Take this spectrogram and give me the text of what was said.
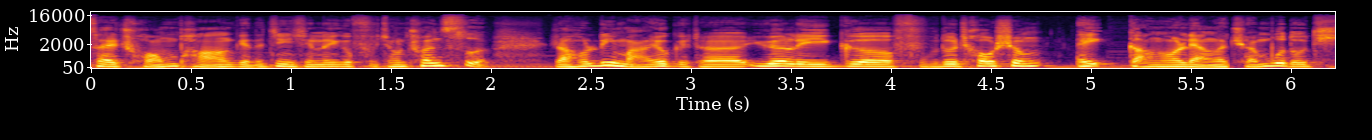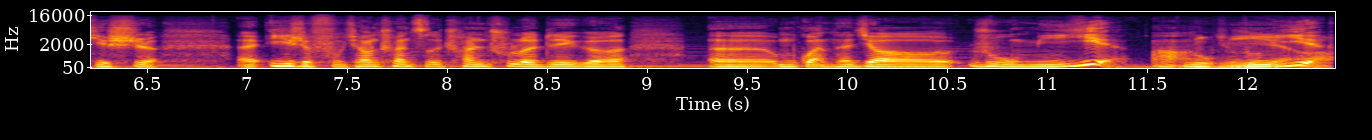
在床旁给他进行了一个腹腔穿刺，然后立马又给他约了一个腹部的超声，哎，刚好两个全部都提示，呃，一是腹腔穿刺穿出了这个，呃，我们管它叫乳糜液啊，乳就糜液啊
